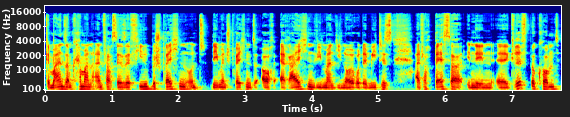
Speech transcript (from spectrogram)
gemeinsam kann man einfach sehr, sehr viel besprechen und dementsprechend auch erreichen, wie man die Neurodermitis einfach besser in den äh, Griff bekommt.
